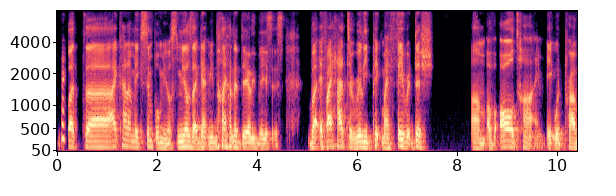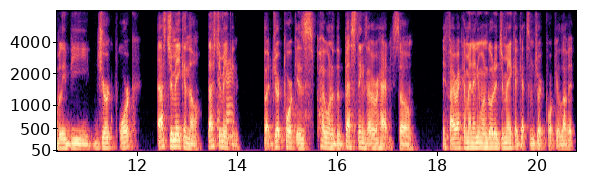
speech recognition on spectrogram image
but uh, I kind of make simple meals, meals that get me by on a daily basis. But if I had to really pick my favorite dish um, of all time, it would probably be jerk pork. That's Jamaican though. That's, That's Jamaican. Right. But jerk pork is probably one of the best things I've ever had. So if I recommend anyone go to Jamaica, get some jerk pork. You'll love it.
